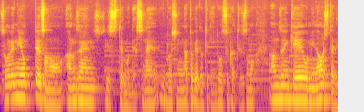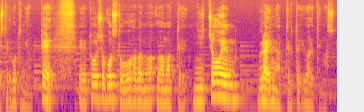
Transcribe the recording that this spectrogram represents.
それによってその安全システムですね炉心が溶けた時にどうするかというその安全系を見直したりしていることによって当初コストを大幅に上回って2兆円ぐらいになっていると言われています。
